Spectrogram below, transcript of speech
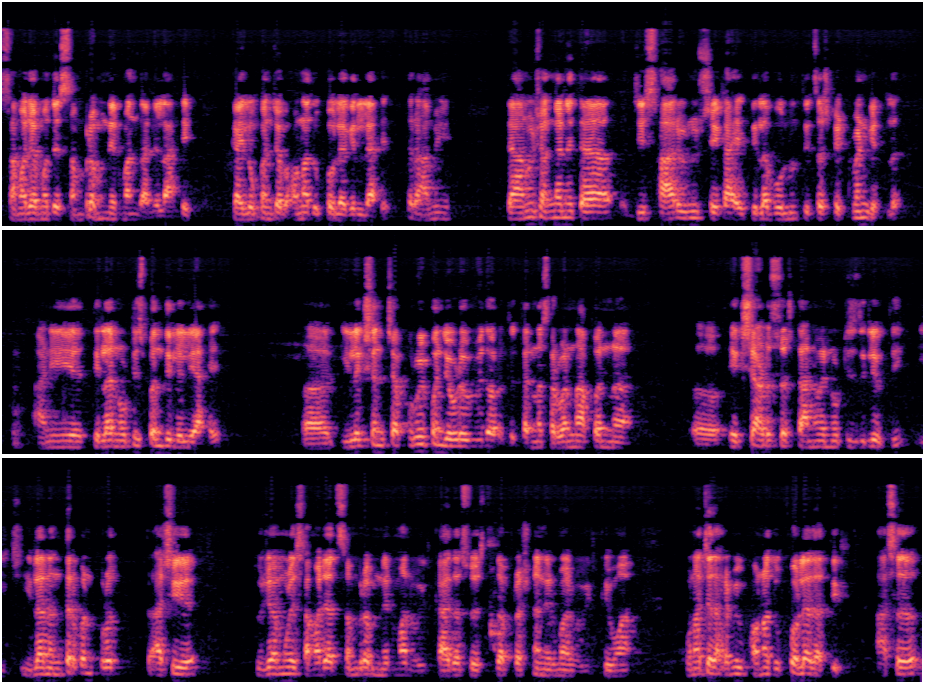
समाजामध्ये संभ्रम निर्माण झालेला आहे काही लोकांच्या भावना दुखवल्या गेलेल्या आहेत तर आम्ही त्या अनुषंगाने त्या जी सार युनुस शेख आहे तिला बोलून तिचं स्टेटमेंट घेतलं आणि तिला नोटीस पण दिलेली आहे. इलेक्शनच्या पूर्वी पण जेवढे उमेदवार होते त्यांना सर्वांना आपण एकशे अडुसष्ट अन्वय नोटीस दिली होती. हिला नंतर पण परत अशी तुझ्यामुळे समाजात संभ्रम निर्माण होईल कायदा सुव्यवस्थेचा प्रश्न निर्माण होईल किंवा कोणाच्या धार्मिक भावना दुखवल्या जातील असं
